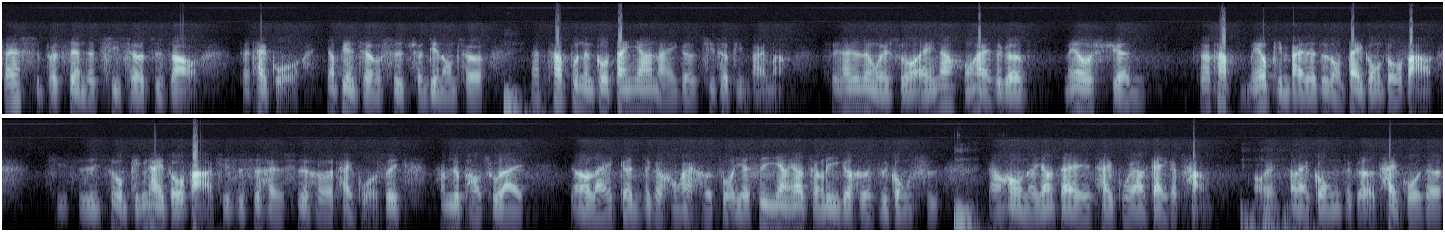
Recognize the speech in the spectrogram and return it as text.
三十 percent 的汽车制造在泰国要变成是纯电动车，那他不能够单压哪一个汽车品牌嘛，所以他就认为说，哎，那红海这个没有选，那他没有品牌的这种代工走法。其实这种平台走法其实是很适合泰国，所以他们就跑出来要来跟这个红海合作，也是一样要成立一个合资公司，嗯，然后呢要在泰国要盖一个厂，哦，要来供这个泰国的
